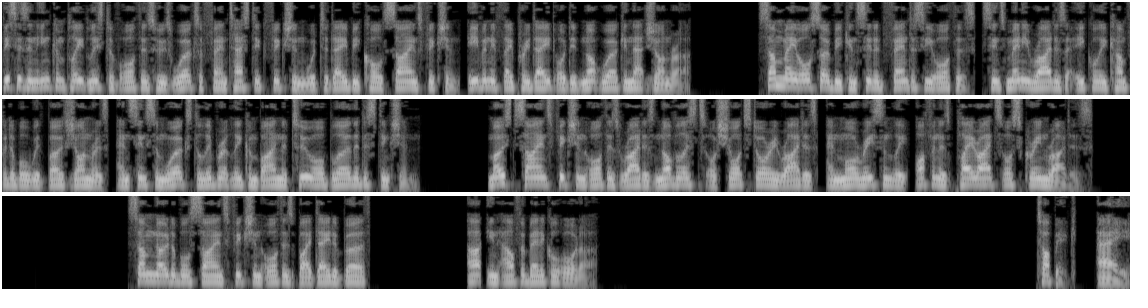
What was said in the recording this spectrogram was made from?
This is an incomplete list of authors whose works of fantastic fiction would today be called science fiction, even if they predate or did not work in that genre. Some may also be considered fantasy authors, since many writers are equally comfortable with both genres, and since some works deliberately combine the two or blur the distinction. Most science fiction authors write as novelists or short story writers, and more recently, often as playwrights or screenwriters. Some notable science fiction authors by date of birth are in alphabetical order. Topic A.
